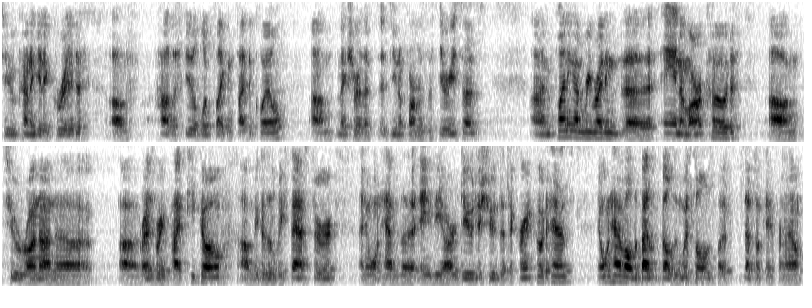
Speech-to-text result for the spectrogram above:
to kind of get a grid of how the field looks like inside the coil, um, make sure that's as uniform as the theory says. I'm planning on rewriting the ANMR code um, to run on a uh, Raspberry Pi Pico um, because it'll be faster and it won't have the AVRDUDE issues that the current code has. It won't have all the bells and whistles, but that's okay for now.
